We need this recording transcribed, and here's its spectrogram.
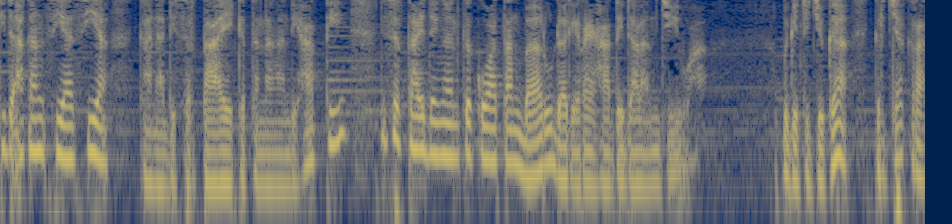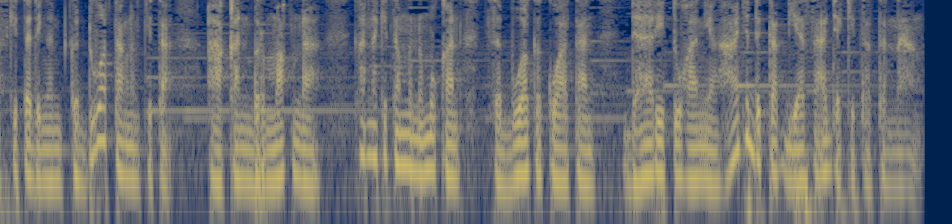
tidak akan sia-sia karena disertai ketenangan di hati, disertai dengan kekuatan baru dari rehat di dalam jiwa. Begitu juga kerja keras kita dengan kedua tangan kita akan bermakna karena kita menemukan sebuah kekuatan dari Tuhan yang hanya dekat dia saja kita tenang.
